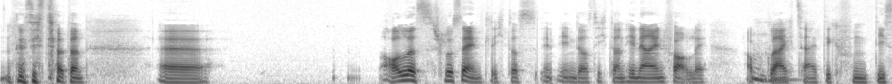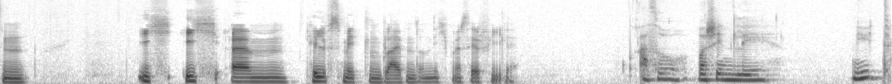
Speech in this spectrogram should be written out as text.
es ist ja dann äh, alles schlussendlich, das, in, in das ich dann hineinfalle, aber gleichzeitig von diesen Ich, ich ähm, Hilfsmitteln bleiben dann nicht mehr sehr viele. also wahrscheinlich nicht.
